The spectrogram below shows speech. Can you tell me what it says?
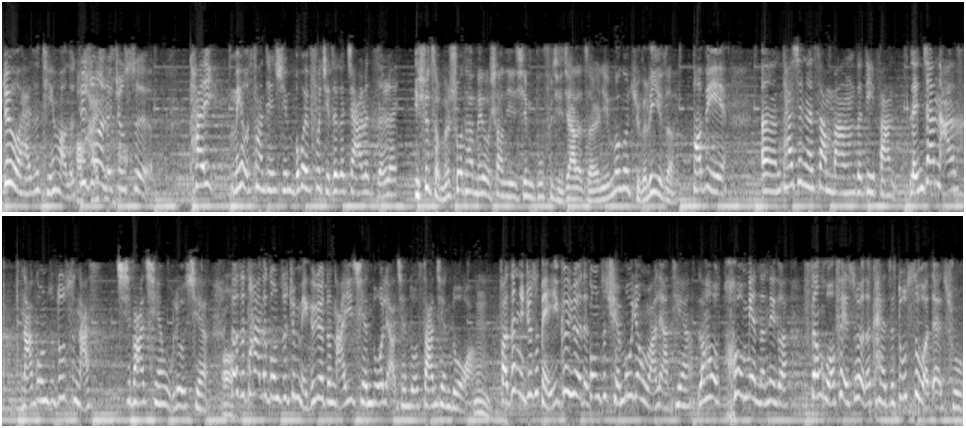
对我还是挺好的，最重要的就是他没有上进心，不会负起这个家的责任。你是怎么说他没有上进心，不负起家的责任？你能给我举个例子？好比，嗯，他现在上班的地方，人家拿拿工资都是拿。七八千五六千，但是他的工资就每个月都拿一千多、两千多、三千多，嗯，反正你就是每一个月的工资全部用完两天，然后后面的那个生活费、所有的开支都是我在出，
